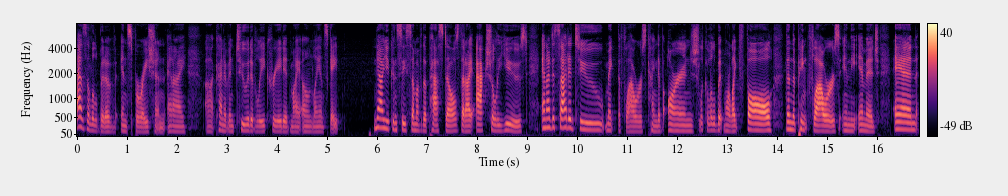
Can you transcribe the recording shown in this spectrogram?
as a little bit of inspiration and I uh, kind of intuitively created my own landscape. Now you can see some of the pastels that I actually used and I decided to make the flowers kind of orange, look a little bit more like fall than the pink flowers in the image. And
